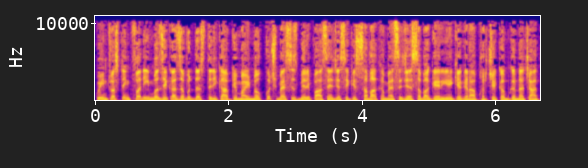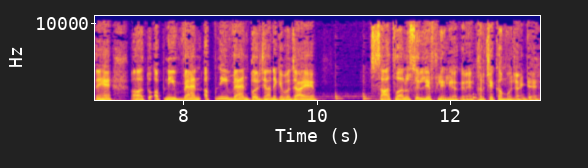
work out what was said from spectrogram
कोई इंटरेस्टिंग फनी मज़े का, ज़बरदस्त तरीका आपके माइंड में कुछ मैसेज मेरे पास हैं, जैसे कि सबा का मैसेज है। सबा कह रही है कि अगर आप खर्चे कम करना चाहते हैं तो अपनी वैन अपनी वैन पर जाने के बजाय साथ वालों से लिफ्ट ले लिया करें, खर्चे कम हो जाएँगे।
